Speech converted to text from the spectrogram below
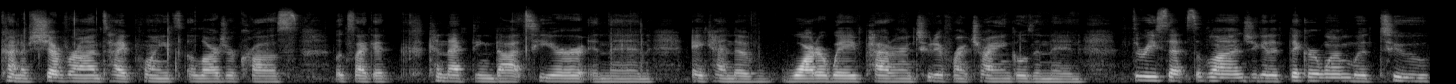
kind of chevron type points, a larger cross, looks like a connecting dots here, and then a kind of water wave pattern, two different triangles, and then three sets of lines. You get a thicker one with two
